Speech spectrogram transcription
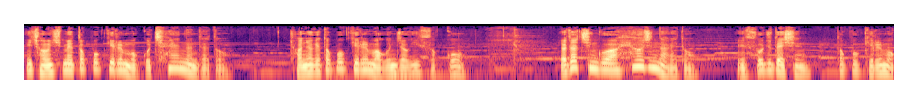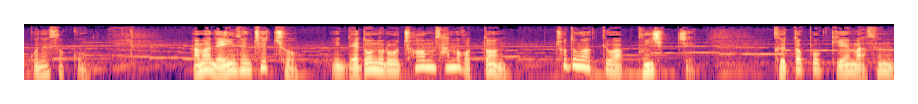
이 점심에 떡볶이를 먹고 체했는데도 저녁에 떡볶이를 먹은 적이 있었고 여자친구와 헤어진 날에도 소주 대신 떡볶이를 먹곤 했었고 아마 내 인생 최초 내 돈으로 처음 사 먹었던 초등학교 앞 분식집 그 떡볶이의 맛은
